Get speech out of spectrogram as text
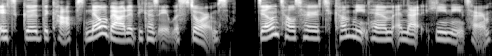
it's good the cops know about it because it was Storm's. Dylan tells her to come meet him and that he needs her.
